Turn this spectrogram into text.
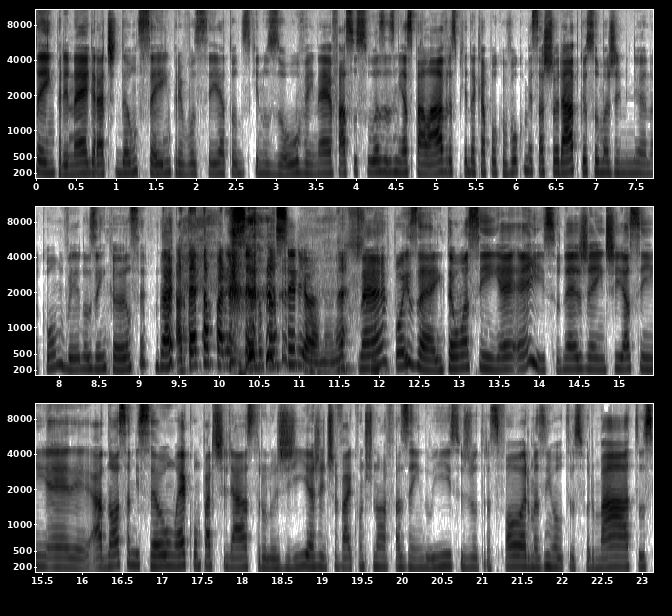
sempre, né? Gratidão sempre, você a todos que nos ouvem, né? Faço suas as minhas palavras, porque daqui a pouco eu vou começar a chorar, porque eu sou uma geminiana com Vênus em câncer, né? Até tá parecendo canceriana, né? né? Pois é, então assim, é, é isso, né, gente? E assim, é, a nossa missão é compartilhar a astrologia, a gente vai continuar fazendo isso de outras formas, em outros formatos,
